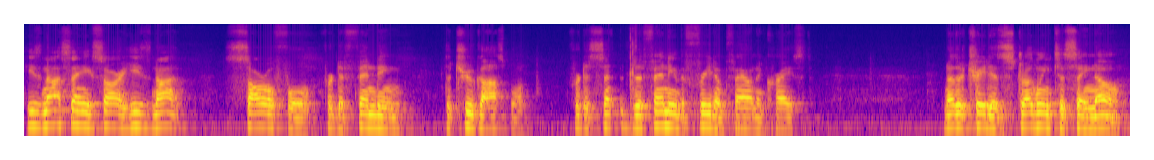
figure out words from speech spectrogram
He's not saying sorry. He's not sorrowful for defending the true gospel, for de- defending the freedom found in Christ. Another trait is struggling to say no.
